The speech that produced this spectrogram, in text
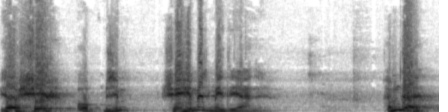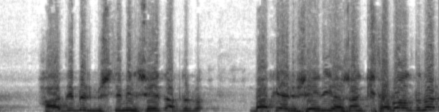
Ya şeyh, o bizim şeyhimiz miydi yani? Hem de Hadimil Müslümin Seyyid Abdülbaki El Hüseyin'i yazan kitabı aldılar.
